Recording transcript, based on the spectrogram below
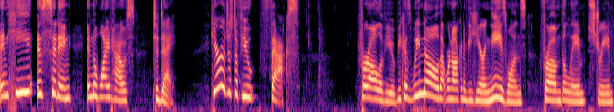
And he is sitting in the White House today. Here are just a few facts for all of you because we know that we're not going to be hearing these ones from the lamestream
